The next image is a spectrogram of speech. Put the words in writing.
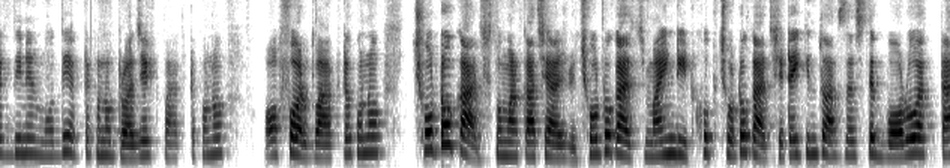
এক দিনের মধ্যে একটা কোনো প্রজেক্ট বা একটা কোনো অফার বা একটা কোনো ছোট কাজ তোমার কাছে আসবে, ছোট কাজ মাইন্ডেড খুব ছোট কাজ, সেটাই কিন্তু আস্তে আস্তে বড় একটা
